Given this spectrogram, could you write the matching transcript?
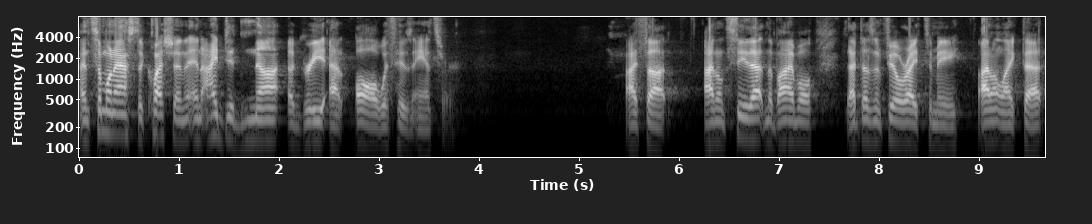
and someone asked a question and i did not agree at all with his answer. I thought i don't see that in the bible. That doesn't feel right to me. I don't like that.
